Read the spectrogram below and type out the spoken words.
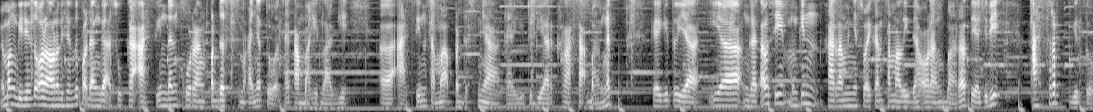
memang di sini tuh orang-orang di sini tuh pada nggak suka asin dan kurang pedes. Makanya tuh saya tambahin lagi uh, asin sama pedesnya kayak gitu biar kerasa banget kayak gitu ya. Ya nggak tahu sih mungkin karena menyesuaikan sama lidah orang barat ya jadi asrep gitu.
